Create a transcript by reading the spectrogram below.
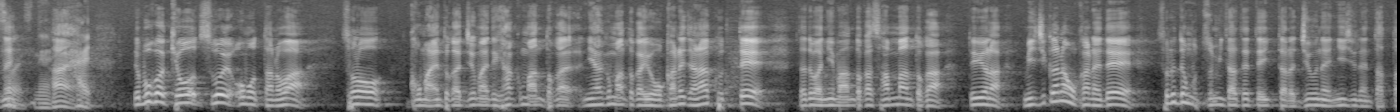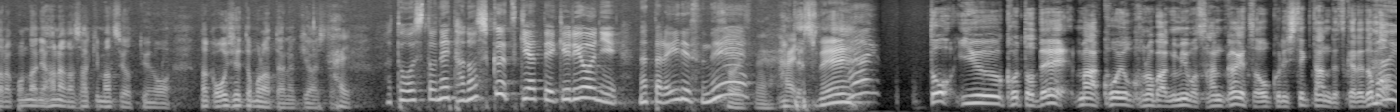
らね。そうですね。はい、はいで僕は今日すごい思ったのはその5万円とか10万円で100万とか200万とかいうお金じゃなくって例えば2万とか3万とかっていうような身近なお金でそれでも積み立てていったら10年20年経ったらこんなに花が咲きますよっていうのをなんか教えてもらったような気がして。はい投資とね楽しく付き合っていけるようになったらいいですね。そうですね。はい、ですね。はいということで、まあ、こういうこの番組も3か月お送りしてきたんですけれども、はい、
